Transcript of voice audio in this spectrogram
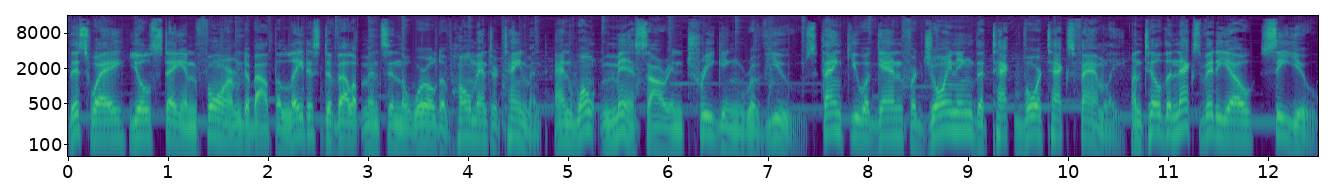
This way, you'll stay informed about the latest developments in the world of home entertainment and won't miss our intriguing reviews. Thank you again for joining the Tech Vortex family. Until the next video, see you.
